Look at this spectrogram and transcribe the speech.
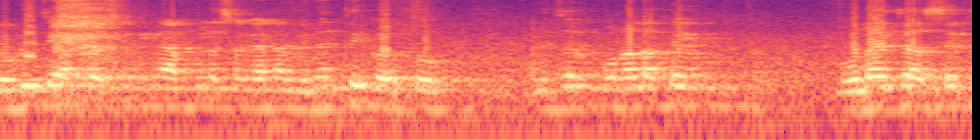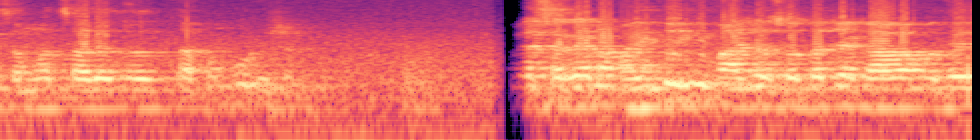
एवढीच या प्रसंगी आपल्या सगळ्यांना विनंती करतो. आणि जर कोणाला काही बोलायचं असेल संवाद साधायचा असेल तर आपण बोलू शकतो. आपल्या सगळ्यांना माहिती आहे की माझ्या स्वतःच्या गावामध्ये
